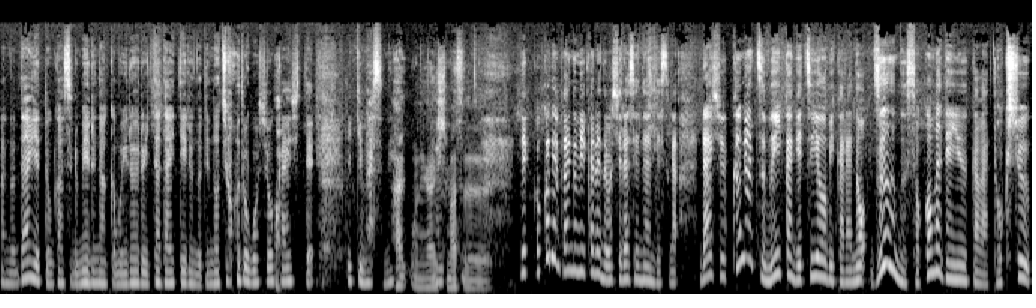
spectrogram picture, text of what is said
あの、ダイエットに関するメールなんかもいろいろいただいているので、後ほどご紹介していきますね。はい、お願いします。で、ここで番組からのお知らせなんですが、来週9月6日月曜日からのズームそこまで言うかは特集。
